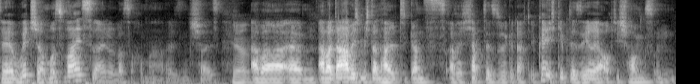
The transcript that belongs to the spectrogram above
der Witcher muss weiß sein und was auch immer, all diesen Scheiß. Ja. Aber, ähm, aber da habe ich mich dann halt ganz, aber ich habe so gedacht, okay, ich gebe der Serie auch die Chance und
